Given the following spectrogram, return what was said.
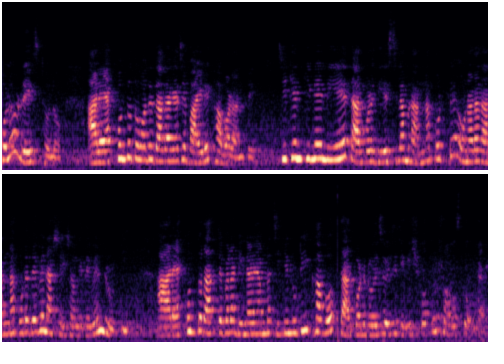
হলো রেস্ট হলো। আর এখন তো তোমাদের দাদা গেছে বাইরে খাবার আনতে। চিকেন কিনে নিয়ে তারপরে দিয়েছিলাম রান্না করতে, ওনারা রান্না করে দেবেন আর সেই সঙ্গে দেবেন রুটি। আর এখন তো রাত্রেবেলা ডিনারে আমরা চিকেন রুটিই খাব, তারপরে রয়েছে ওই যে জিনিসপত্র সমস্ত ওখানে।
